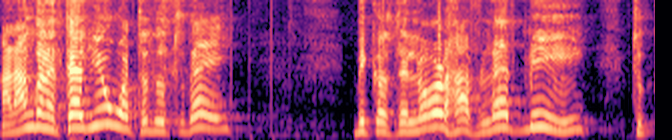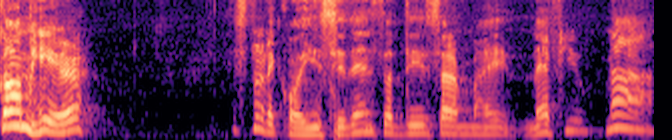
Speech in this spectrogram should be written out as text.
And I'm going to tell you what to do today because the Lord have led me to come here. It's not a coincidence that these are my nephew. Nah,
